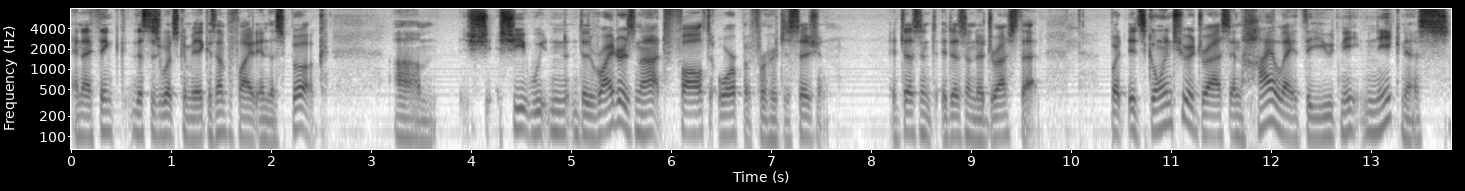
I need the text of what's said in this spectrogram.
and I think this is what's going to be exemplified in this book. Um, she, she we, the writer is not fault Orpah for her decision. It doesn't. It doesn't address that, but it's going to address and highlight the uniqueness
